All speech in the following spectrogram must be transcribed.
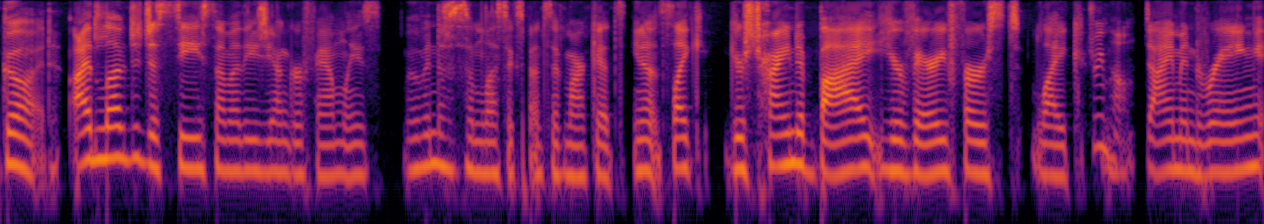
good. I'd love to just see some of these younger families move into some less expensive markets. You know, it's like you're trying to buy your very first like Dream home. diamond ring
